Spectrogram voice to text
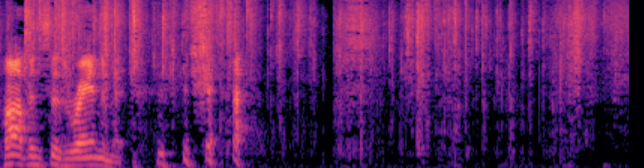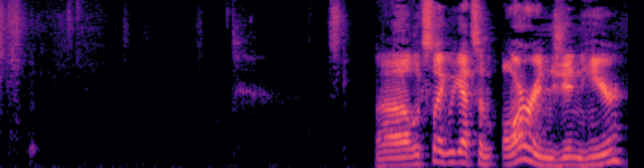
Poppin says random it. uh, looks like we got some orange in here.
